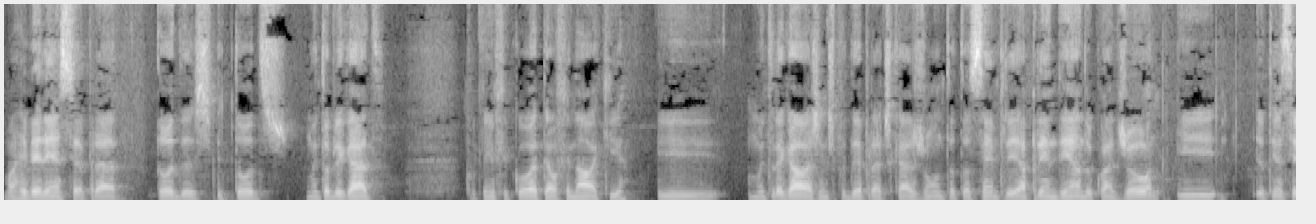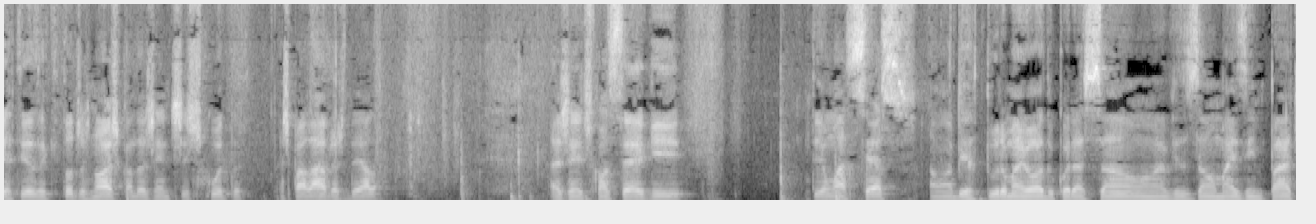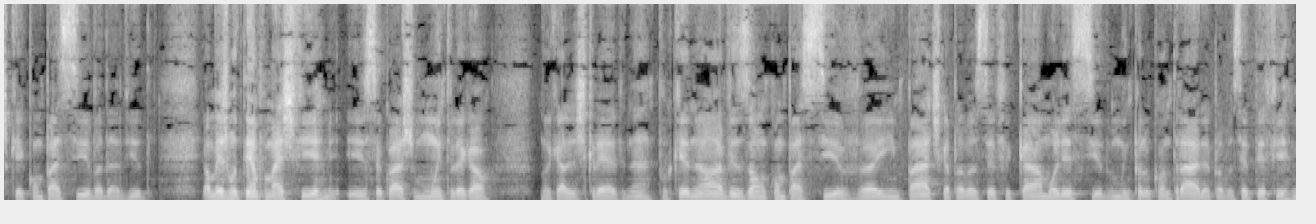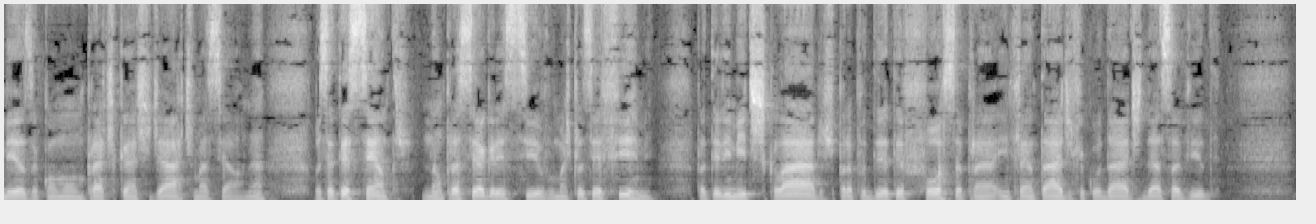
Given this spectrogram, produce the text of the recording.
Uma reverência para todas e todos. Muito obrigado por quem ficou até o final aqui. E muito legal a gente poder praticar junto. Eu estou sempre aprendendo com a Joan e eu tenho certeza que todos nós, quando a gente escuta as palavras dela, a gente consegue ter um acesso a uma abertura maior do coração, a uma visão mais empática e compassiva da vida. E ao mesmo tempo mais firme. Isso é eu acho muito legal no que ela escreve, né? Porque não é uma visão compassiva e empática para você ficar amolecido, muito pelo contrário, é para você ter firmeza como um praticante de arte marcial, né? Você ter centro, não para ser agressivo, mas para ser firme, para ter limites claros, para poder ter força para enfrentar dificuldades dessa vida.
